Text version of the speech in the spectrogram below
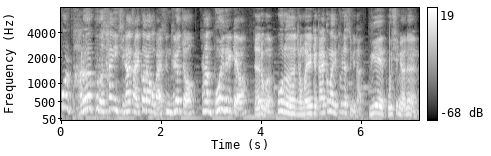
홀 바로 옆으로 상이 지나갈 거라고 말씀드렸죠. 자, 한번 보여드릴게요. 자, 여러분, 홀은 정말 이렇게 깔끔하게 뚫렸습니다. 위에 보시면은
